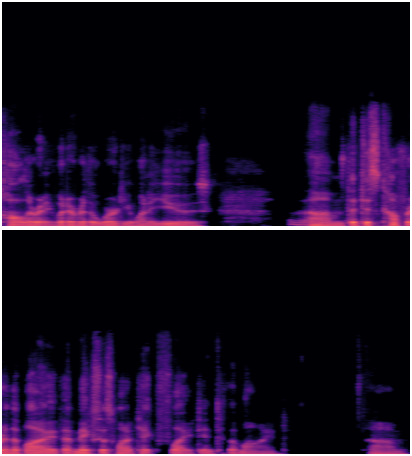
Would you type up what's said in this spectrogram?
tolerate, whatever the word you want to use, um, the discomfort in the body that makes us want to take flight into the mind. Um,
